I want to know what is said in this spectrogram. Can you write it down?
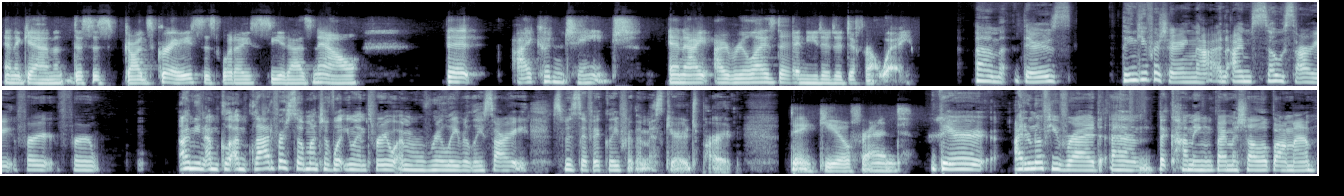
And again, this is God's grace, is what I see it as now, that I couldn't change. And I, I realized I needed a different way. Um, there's thank you for sharing that. And I'm so sorry for for I mean, I'm, gl- I'm glad for so much of what you went through. I'm really, really sorry, specifically for the miscarriage part. Thank you, friend. There, I don't know if you've read um, Becoming by Michelle Obama.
